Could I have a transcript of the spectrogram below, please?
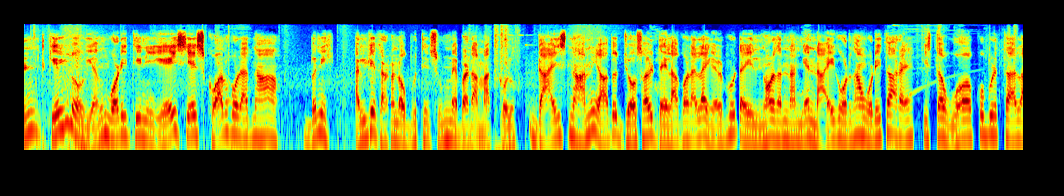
ಎಂಟು ಕಿಲ್ಲು ಹೆಂಗೆ ಹೊಡಿತೀನಿ, ಏಸ್ ಏಸ್ ಕೊಡ್ಬಿಡೋದ್ನ ಬನ್ನಿ, ಅಲ್ಲಿಗೆ ಕರ್ಕೊಂಡು ಹೋಗ್ಬಿಡ್ತೀನಿ ಸುಮ್ಮನೆ ಬೇಡ ಮಾತುಗಳು ಗಾಯ್ಸ್ ನಾನು ಯಾವುದೋ ಜೋಸಲ್ ಡೈಲಾಗ್ಗಳೆಲ್ಲ ಹೇಳ್ಬಿಟ್ಟೆ, ಇಲ್ಲಿ ನೋಡಿದ್ರೆ ನನಗೆ ನಾಯಿಗೆ ಹೊಡೆದಂಗೆ ಹೊಡಿತಾರೆ. ಇಷ್ಟ ಹೋಗಕ್ಕೂ ಬಿಡ್ತಾಯಿಲ್ಲ,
